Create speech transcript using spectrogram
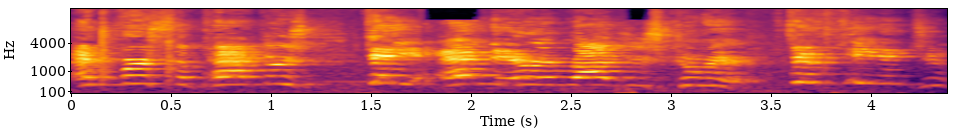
And versus the Packers, they end Aaron Rodgers' career 15 and 2.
